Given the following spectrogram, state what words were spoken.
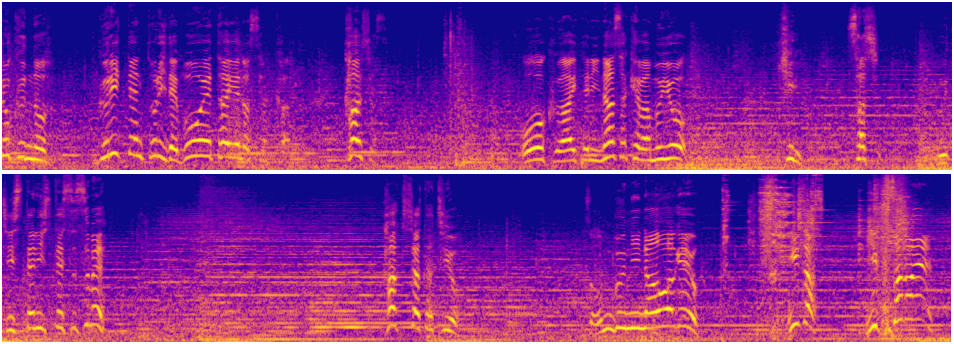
諸君のグリッテントリで防衛隊への参加。感謝する。多く相手に情けは無用。切る刺し打ち捨てにして進め。各社たちよ存分に名を上げよ。いざ戦の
